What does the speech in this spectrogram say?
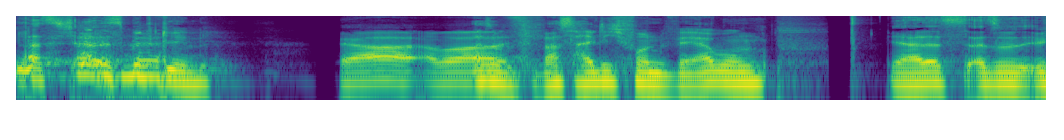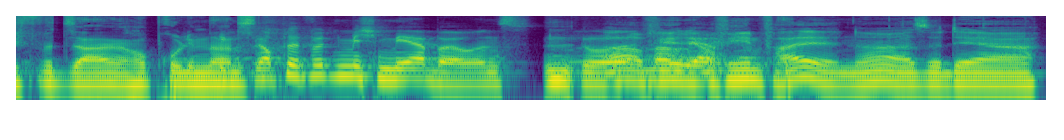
Lass ich alles mitgehen. Ja, aber Also, was halte ich von Werbung? Ja, das, also ich würde sagen, Hauptproblem daran ich glaube, das wird nämlich mehr bei uns. So, Ja, auf, jeden, auf jeden Fall. Ne? Also der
